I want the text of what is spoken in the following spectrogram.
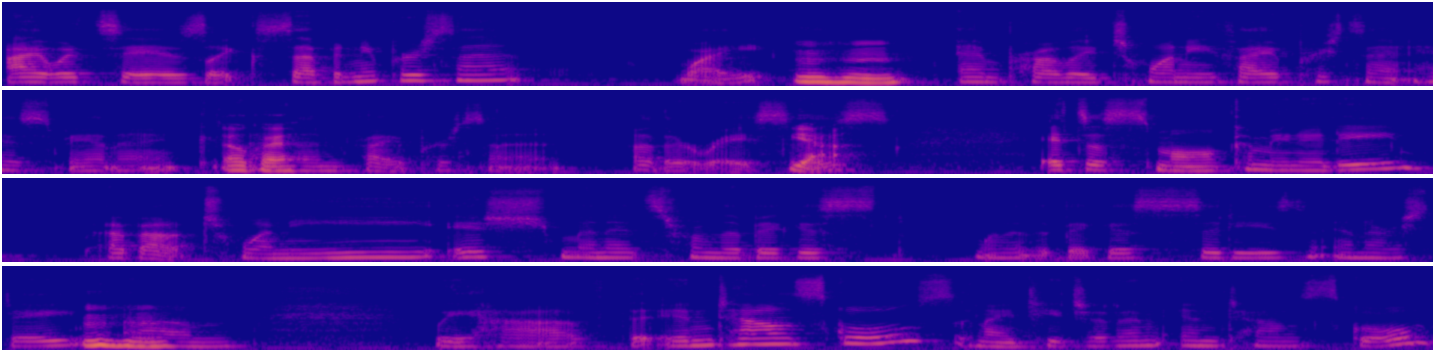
I would say, is like 70% white Mm-hmm. and probably 25% Hispanic Okay. and then 5% other races. Yeah. It's a small community, about 20 ish minutes from the biggest, one of the biggest cities in our state. Mm-hmm. Um, we have the in town schools, and I teach at an in town school.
